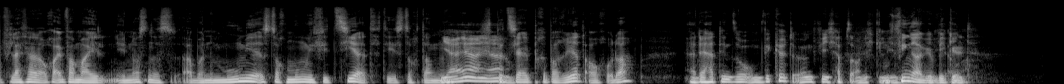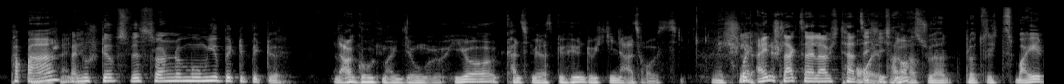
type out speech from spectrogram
Vielleicht hat er auch einfach mal genossen, dass, aber eine Mumie ist doch mumifiziert. Die ist doch dann Ja, ja, ja. speziell präpariert auch, oder? Ja, der hat den so umwickelt irgendwie. Ich habe es auch nicht Im gelesen. Finger gewickelt. Papa, wenn du stirbst, wirst du eine Mumie, bitte, bitte. Na gut, mein Junge. Hier kannst du mir das Gehirn durch die Nase rausziehen. Nicht Und schlecht. eine Schlagzeile habe ich tatsächlich oh, jetzt noch. hast du ja plötzlich zwei,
